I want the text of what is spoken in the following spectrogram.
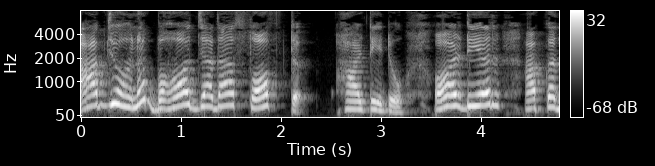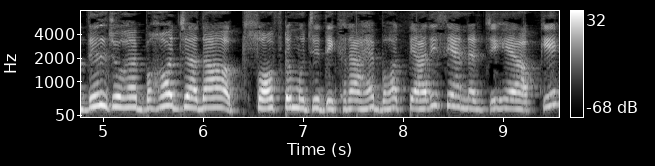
आप जो है ना बहुत ज़्यादा सॉफ्ट हार्टेड हो। और डियर आपका दिल जो है बहुत ज़्यादा सॉफ्ट मुझे दिख रहा है, बहुत प्यारी सी एनर्जी है आपकी,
